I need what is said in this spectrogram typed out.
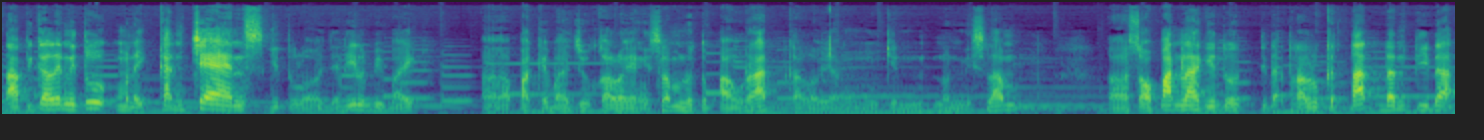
Tapi kalian itu menaikkan chance gitu loh. Jadi lebih baik eh, pakai baju kalau yang Islam menutup aurat, kalau yang mungkin non Islam eh, sopan lah gitu, tidak terlalu ketat dan tidak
